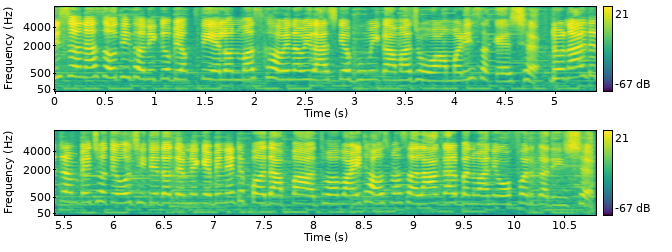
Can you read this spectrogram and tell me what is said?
વિશ્વના સૌથી ધનિક વ્યક્તિ એલોન મસ્ક હવે નવી રાજકીય ભૂમિકામાં જોવા મળી શકે છે. ડોનાલ્ડ ટ્રમ્પે જો તેઓ જીતે તો તેમને કેબિનેટ પદ આપવા અથવા વ્હાઇટ હાઉસમાં સલાહકાર બનવાની ઓફર કરી છે.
